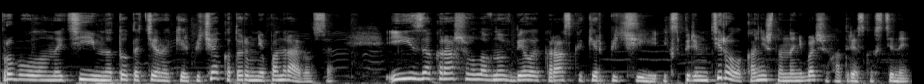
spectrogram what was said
Пробовала найти именно тот оттенок кирпича, который мне понравился. И закрашивала вновь белой краской кирпичи. Экспериментировала, конечно, на небольших отрезках стены.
